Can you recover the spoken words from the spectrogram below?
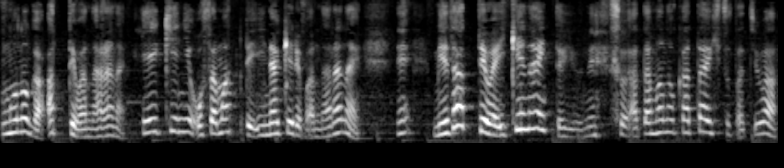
ものがあってはならない。平均に収まっていなければならない、ね、目立ってはいけないというね。そう頭の固い人たちは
